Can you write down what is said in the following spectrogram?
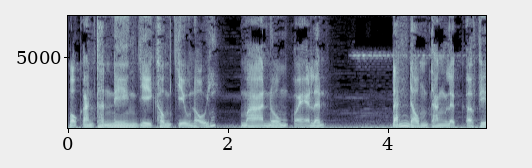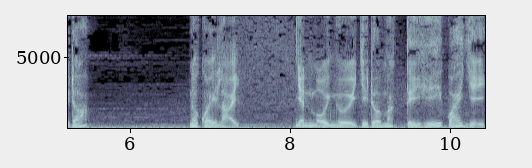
Một anh thanh niên vì không chịu nổi Mà nôn ọe lên, Đánh động thằng Lực ở phía đó. Nó quay lại, Nhìn mọi người với đôi mắt ti hí quái dị.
